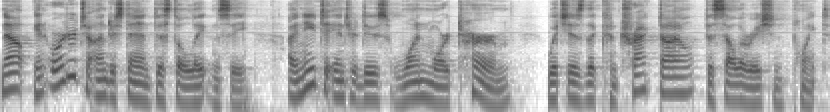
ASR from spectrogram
Now, in order to understand distal latency, I need to introduce one more term, which is the contractile deceleration point.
